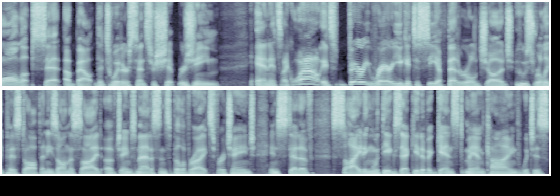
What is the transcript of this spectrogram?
all upset about the Twitter censorship regime. And it's like, wow, it's very rare you get to see a federal judge who's really pissed off and he's on the side of James Madison's Bill of Rights for a change instead of siding with the executive against mankind, which is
